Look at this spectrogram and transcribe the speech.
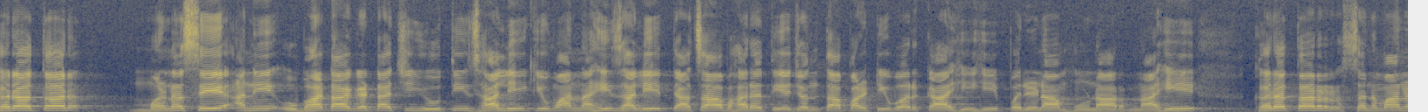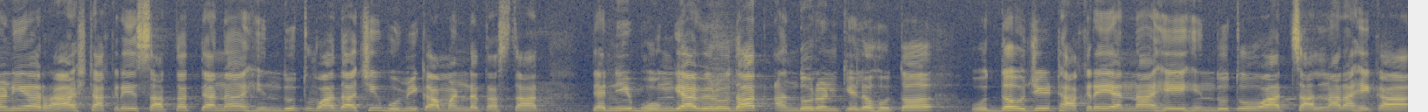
खरं तर मनसे आणि उभाटा गटाची युती झाली किंवा नाही झाली त्याचा भारतीय जनता पार्टीवर काहीही परिणाम होणार नाही. खरं तर सन्माननीय राज ठाकरे सातत्यानं हिंदुत्ववादाची भूमिका मांडत असतात. त्यांनी भोंग्याविरोधात आंदोलन केलं होतं. उद्धवजी ठाकरे यांना हे हिंदुत्ववाद चालणार आहे का?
